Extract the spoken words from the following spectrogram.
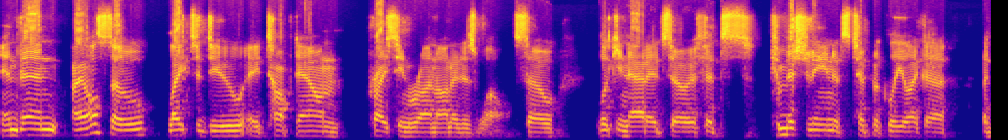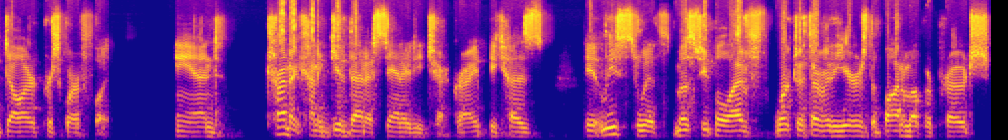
And then I also like to do a top down pricing run on it as well. So looking at it, so if it's commissioning, it's typically like a, a dollar per square foot. And try to kind of give that a sanity check, right? Because at least with most people I've worked with over the years, the bottom up approach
